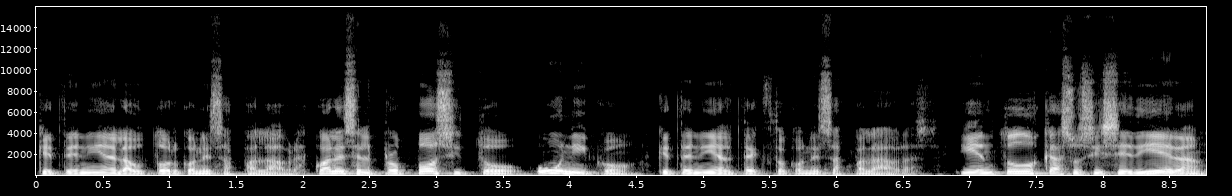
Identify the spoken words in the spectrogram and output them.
que tenía el autor con esas palabras, cuál es el propósito único que tenía el texto con esas palabras. Y en todos casos, si se diera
